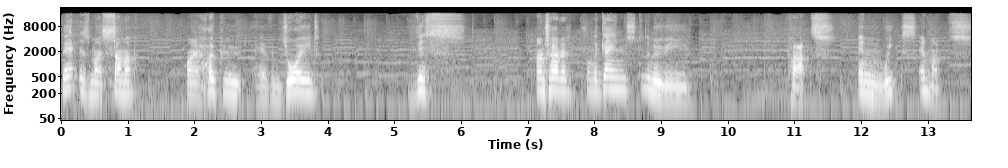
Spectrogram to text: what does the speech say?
That is my sum up. I hope you have enjoyed this Uncharted from the games to the movie parts in weeks and months.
